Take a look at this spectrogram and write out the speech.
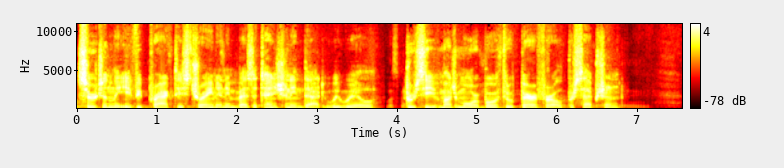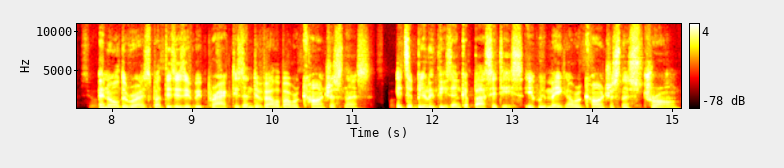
Certainly, if we practice, train, and invest attention in that, we will perceive much more both through peripheral perception and all the rest. But this is if we practice and develop our consciousness, its abilities and capacities, if we make our consciousness strong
